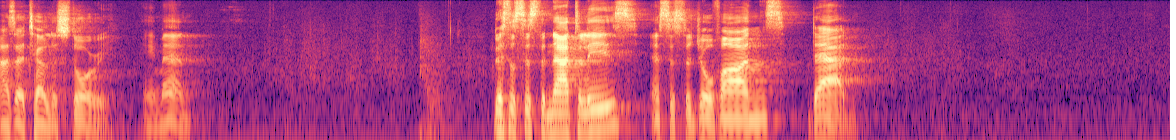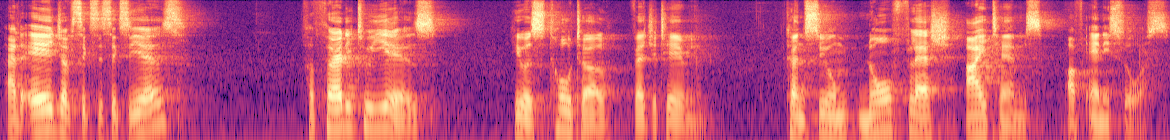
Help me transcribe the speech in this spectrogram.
as I tell the story. Amen. This is Sister Natalie's and Sister Jovan's dad. At the age of 66 years, for 32 years, he was total vegetarian, consumed no flesh items of any source.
